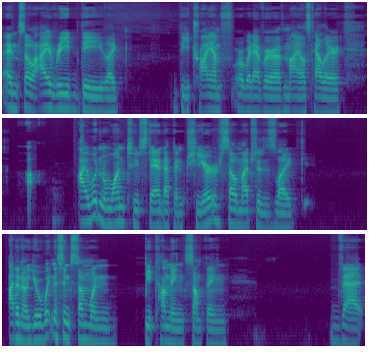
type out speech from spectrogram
And so I read the like the triumph or whatever of Miles Teller. I- wouldn't want to stand up and cheer so much as like I don't know, you're witnessing someone becoming something that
